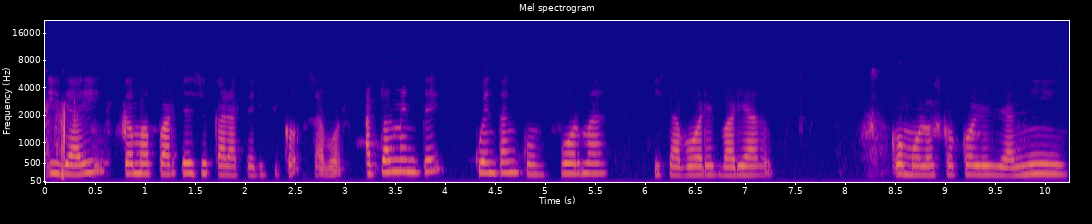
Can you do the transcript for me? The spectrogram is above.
y de ahí toma parte de su característico sabor. Actualmente cuentan con formas y sabores variados, como los cocoles de anís,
